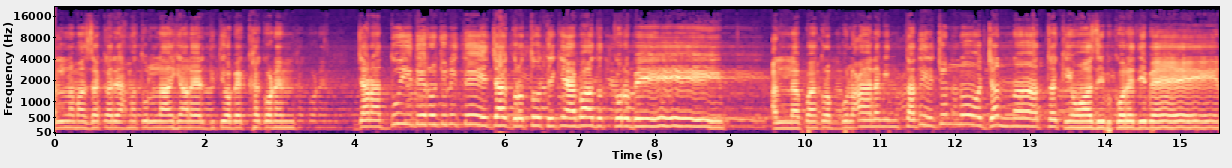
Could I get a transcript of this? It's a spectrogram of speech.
আল্লামা জাকার রহমাতুল্লাহ আলাইয়ের দ্বিতীয় ব্যাখ্যা করেন, যারা দুই রজনীতে জাগ্রত থেকে আবাদত করবে আল্লাহ পাক রব্বুল আলামিন তাদের জন্য জান্নাতটাকে ওয়াজিব করে দিবেন।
